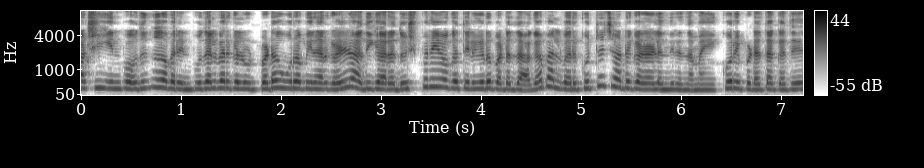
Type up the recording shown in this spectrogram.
ஆட்சியின் போது அவரின் புதல்வர்கள் உட்பட உறவினர்கள் அதிகார துஷ்பிரயோகத்தில் ஈடுபட்டதாக பல்வேறு குற்றச்சாட்டுகள் எழுந்திருந்தமை குறிப்பிடத்தக்கது.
